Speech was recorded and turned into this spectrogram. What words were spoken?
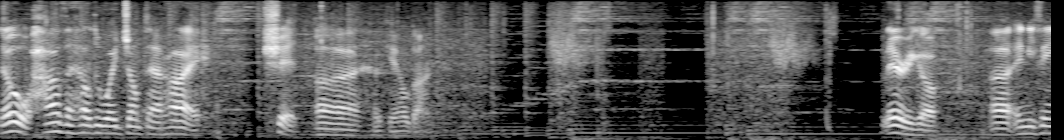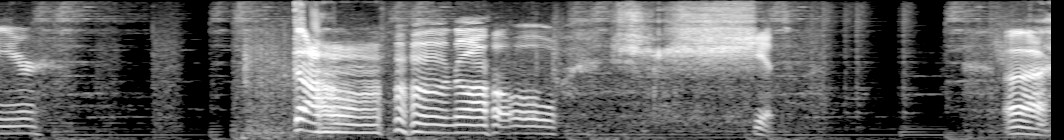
No, how the hell do I jump that high? Shit, uh, okay, hold on. There we go. Uh, anything here? Go! no! Shit. Uh,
